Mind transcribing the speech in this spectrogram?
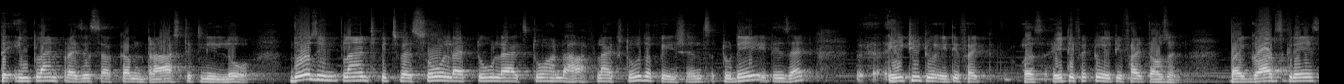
the implant prices have come drastically low. Those implants which were sold at 2 lakhs, 2.5 lakhs to the patients, today it is at 80 to 85, was 85 to 85,000. By God's grace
